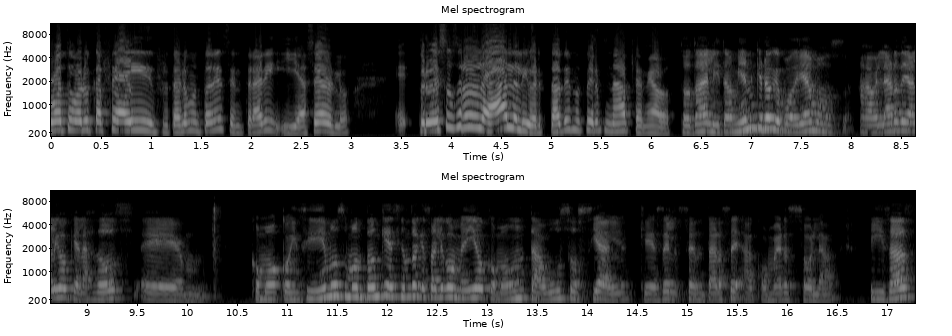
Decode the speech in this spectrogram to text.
puedo tomar un café ahí, disfrutarlo montón, entrar y, hacerlo. Eh, pero eso solo le da la libertad de no tener nada planeado. Total, y también creo que podríamos hablar de algo que las dos eh, como coincidimos un montón, que siento que es algo medio como un tabú social, que es el sentarse a comer sola. Y quizás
